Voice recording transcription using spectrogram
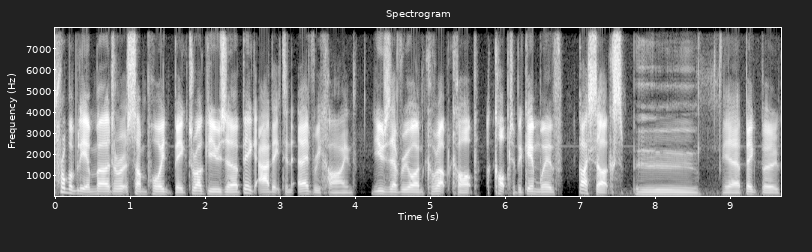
probably a murderer at some point. Big drug user. Big addict in every kind. Uses everyone. Corrupt cop. A cop to begin with. Guy sucks. boo. Yeah, big boo.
